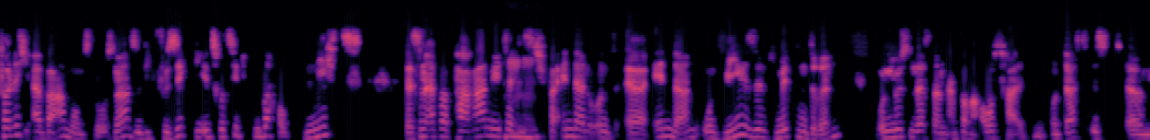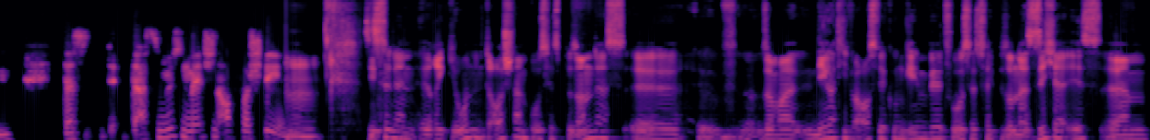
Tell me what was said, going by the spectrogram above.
völlig erbarmungslos. Ne? Also die Physik, die interessiert überhaupt nichts. Das sind einfach Parameter, mhm. die sich verändern und äh, ändern und wir sind mittendrin und müssen das dann einfach aushalten. Und das ist, ähm, das, das müssen Menschen auch verstehen. Mhm. Siehst du denn äh, Regionen in Deutschland, wo es jetzt besonders äh, äh, sagen wir mal, negative Auswirkungen geben wird, wo es jetzt vielleicht besonders sicher ist? Ähm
